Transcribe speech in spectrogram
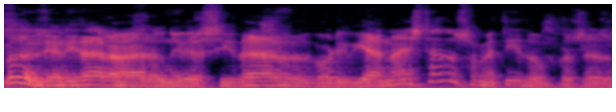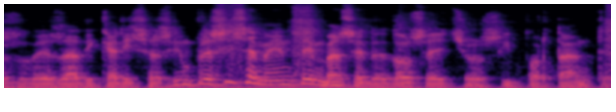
Bueno, en realidad la, Universidad Boliviana ha estado sometida a un proceso de radicalización precisamente en base de dos hechos importantes.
